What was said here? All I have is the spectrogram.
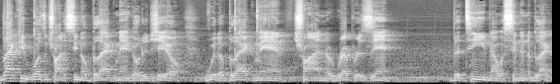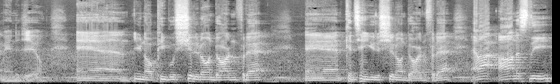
black people wasn't trying to see no black man go to jail with a black man trying to represent the team that was sending the black man to jail. And, you know, people shitted on Darden for that and continue to shit on Darden for that. And I honestly,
